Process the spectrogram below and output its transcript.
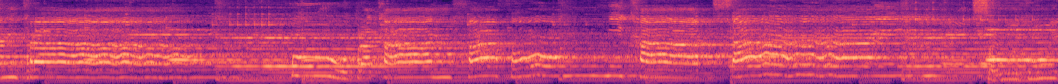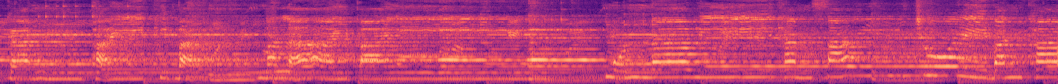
ันทรา ผู้ประทานฟ้าฝนมีขาดสายส่งคุ้มกันภัยพิบัติมาลายไป มนนาวีท่านใสช่วยบรรเทา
